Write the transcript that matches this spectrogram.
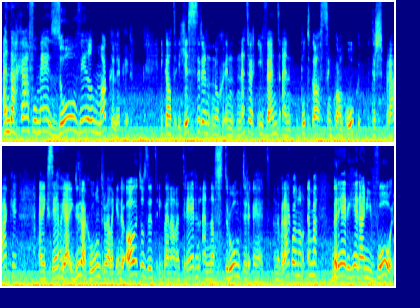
En dat gaat voor mij zoveel makkelijker. Ik had gisteren nog een netwerkevent en podcasten kwam ook ter sprake. En ik zei van ja, ik doe dat gewoon terwijl ik in de auto zit, ik ben aan het rijden en dat stroomt eruit. En de vraag was dan, maar bereid jij dat niet voor?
